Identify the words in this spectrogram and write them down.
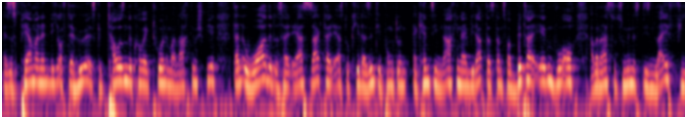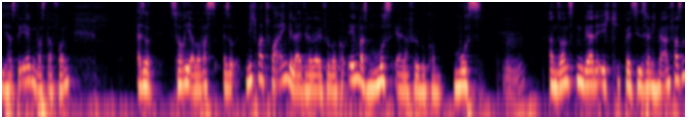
Es ist permanent nicht auf der Höhe, es gibt tausende Korrekturen immer nach dem Spiel. Dann awardet es halt erst, sagt halt erst, okay, da sind die Punkte und erkennt sie im Nachhinein wieder ab. Das ist dann zwar bitter irgendwo auch, aber dann hast du zumindest diesen Live-Feed, hast du irgendwas davon also, sorry, aber was, also nicht mal Tor eingeleitet hat er dafür bekommen. Irgendwas muss er dafür bekommen. Muss. Mhm. Ansonsten werde ich Kickbase dieses Jahr nicht mehr anfassen.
